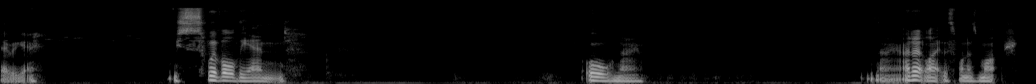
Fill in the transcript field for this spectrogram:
there we go. You swivel the end. Oh, no. No, I don't like this one as much.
